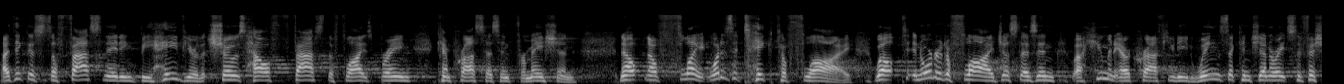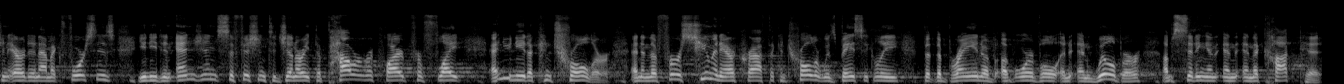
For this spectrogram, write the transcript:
I think this is a fascinating behavior that shows how fast the fly's brain can process information. Now, now, flight, what does it take to fly? Well, in order to fly, just as in a human aircraft, you need wings that can generate sufficient aerodynamic forces, you need an engine sufficient to generate the power required for flight, and you need a controller. And in the first human aircraft, the controller was basically the, the brain of, of Orville and, and Wilbur um, sitting in, in, in the cockpit.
